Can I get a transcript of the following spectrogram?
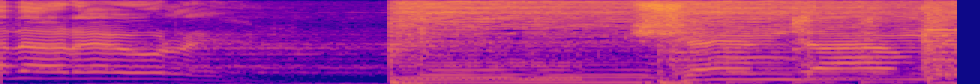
გადარეული შენ და მე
